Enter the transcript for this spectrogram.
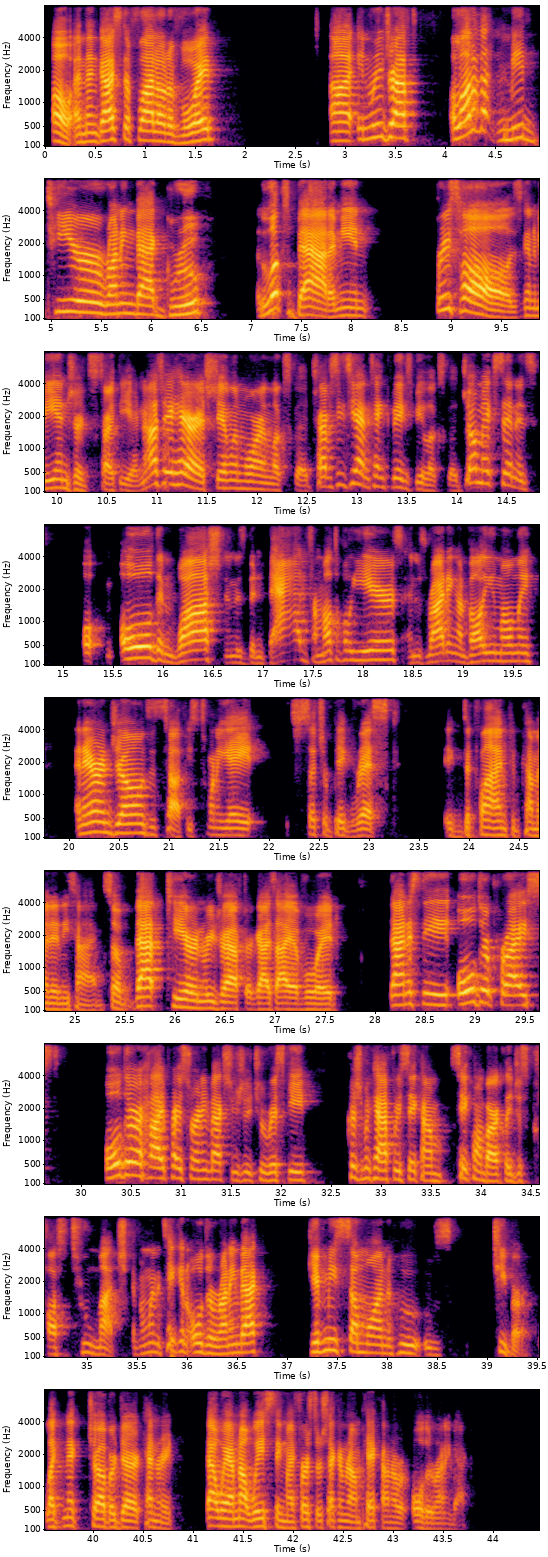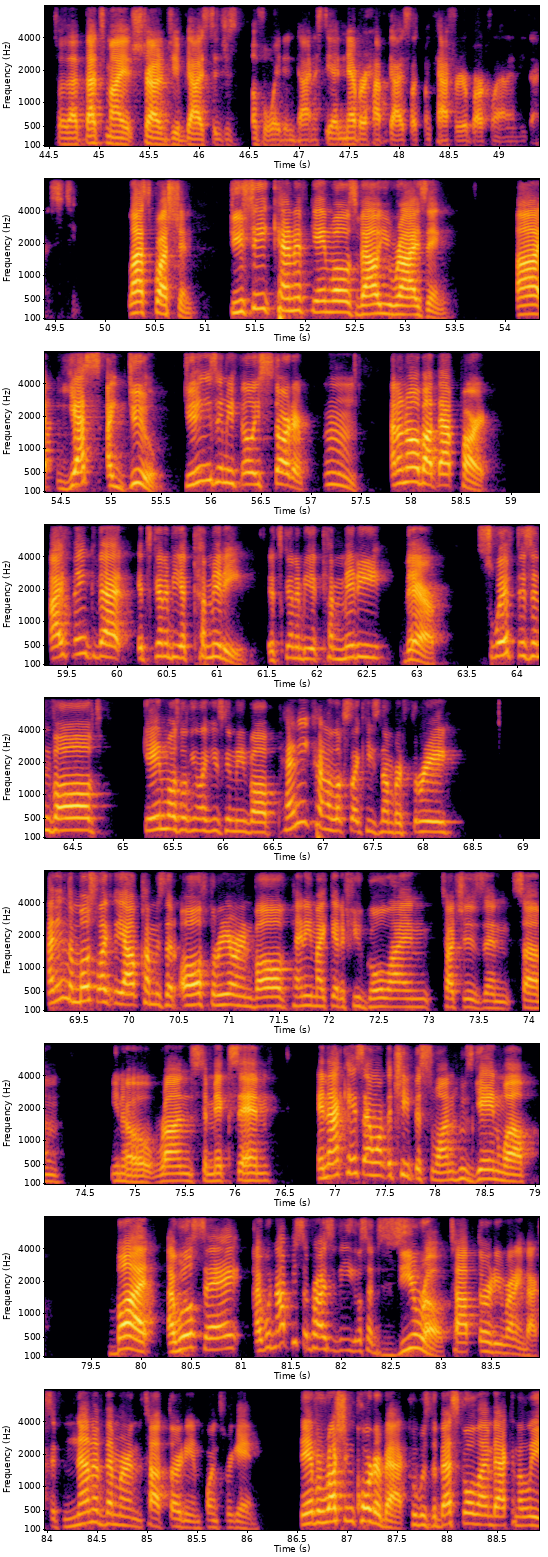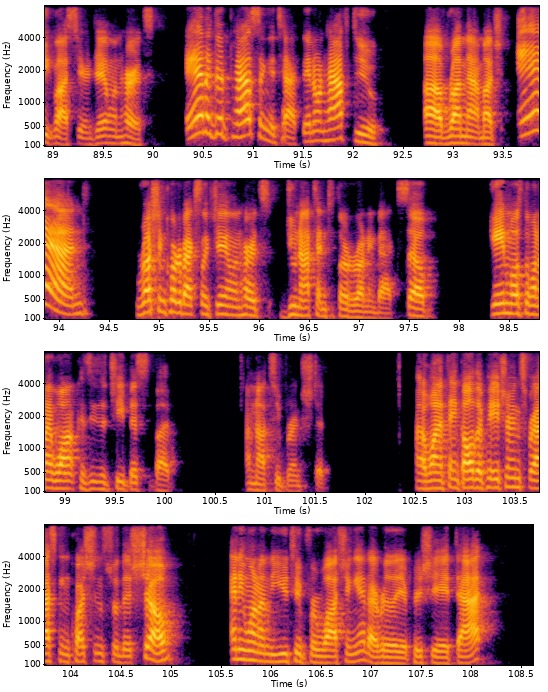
Oh, and then guys to flat out avoid. Uh, in redraft, a lot of that mid-tier running back group looks bad. I mean, Breece Hall is going to be injured to start the year. Najee Harris, Jaylen Warren looks good. Travis Etienne, Tank Bigsby looks good. Joe Mixon is old and washed and has been bad for multiple years and is riding on volume only. And Aaron Jones is tough. He's 28. It's such a big risk. A decline could come at any time. So that tier and redraft are guys I avoid. Dynasty, older priced, older high priced running backs usually too risky. Christian McCaffrey, Saquon, Saquon Barkley just cost too much. If I'm going to take an older running back, give me someone who's cheaper, like Nick Chubb or Derrick Henry. That way, I'm not wasting my first or second round pick on an older running back. So that that's my strategy of guys to just avoid in dynasty. I never have guys like McCaffrey or Barkley on any dynasty team. Last question: Do you see Kenneth Gainwell's value rising? Uh, yes, I do. Do you think he's gonna be Philly's starter? Mm, I don't know about that part. I think that it's gonna be a committee. It's gonna be a committee there. Swift is involved. Gainwell's looking like he's gonna be involved. Penny kind of looks like he's number three. I think the most likely outcome is that all three are involved. Penny might get a few goal line touches and some, you know, runs to mix in. In that case, I want the cheapest one, who's Gainwell. But I will say, I would not be surprised if the Eagles have zero top 30 running backs, if none of them are in the top 30 in points per game. They have a rushing quarterback who was the best goal line back in the league last year, in Jalen Hurts, and a good passing attack. They don't have to uh, run that much. And rushing quarterbacks like Jalen Hurts do not tend to throw to running backs. So Gainwell's the one I want because he's the cheapest, but I'm not super interested. I want to thank all the patrons for asking questions for this show. Anyone on the YouTube for watching it, I really appreciate that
